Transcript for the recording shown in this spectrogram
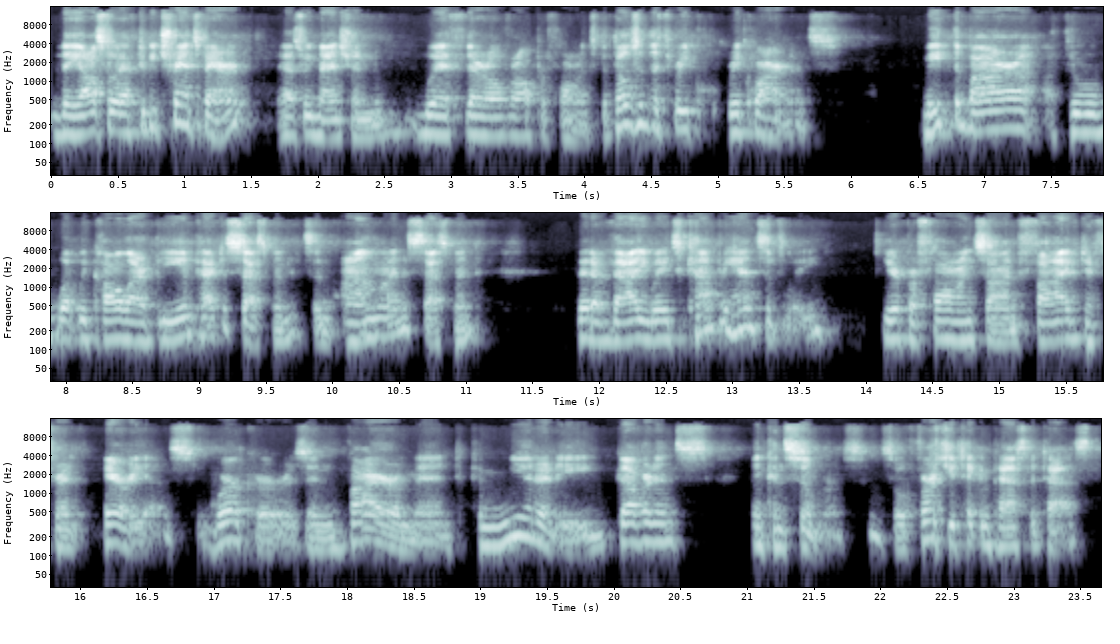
They also have to be transparent as we mentioned with their overall performance. But those are the three requirements meet the bar through what we call our B impact assessment. It's an online assessment that evaluates comprehensively your performance on five different areas workers, environment, community, governance, and consumers. So, first, you take and pass the test.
